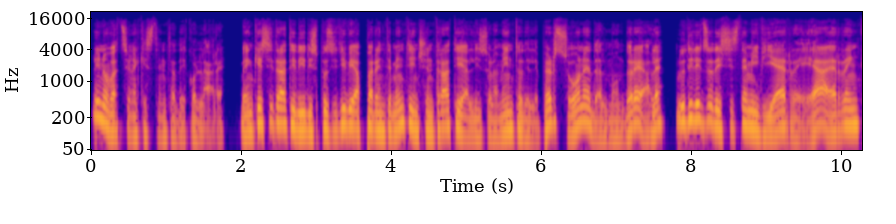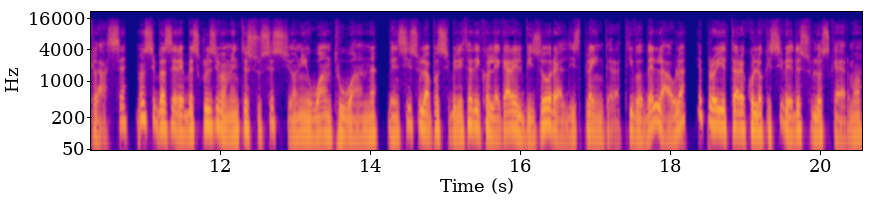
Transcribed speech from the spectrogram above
l'innovazione che stenta a decollare. Benché si tratti di dispositivi apparentemente incentrati all'isolamento delle persone dal mondo reale, l'utilizzo dei sistemi VR e AR in classe non si baserebbe esclusivamente su sessioni one-to-one, bensì sulla possibilità di collegare il visore al display interattivo dell'aula e proiettare quello che si vede sullo schermo,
